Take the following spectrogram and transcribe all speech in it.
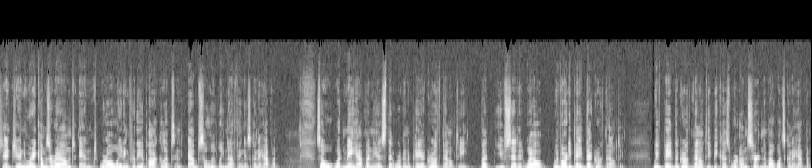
January comes around and we're all waiting for the apocalypse, and absolutely nothing is going to happen. So, what may happen is that we're going to pay a growth penalty, but you said it well. We've already paid that growth penalty. We've paid the growth penalty because we're uncertain about what's going to happen.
